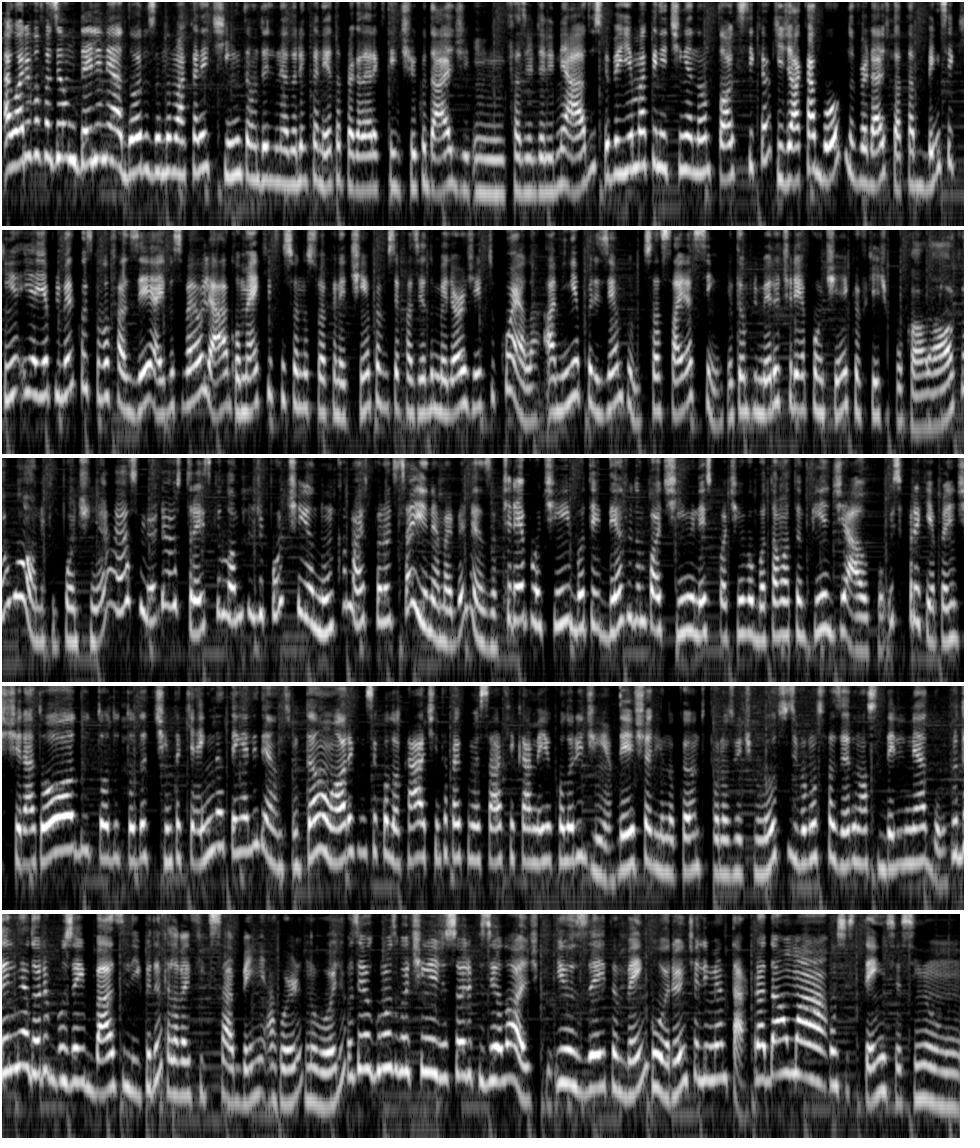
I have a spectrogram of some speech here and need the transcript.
Agora eu vou fazer um delineador usando uma canetinha, então um delineador em caneta pra galera que tem dificuldade em fazer delineados. Eu peguei uma canetinha não tóxica, que já acabou, na verdade, ela tá bem sequinha, e aí a primeira coisa que eu vou fazer, aí você vai olhar como é que funciona a sua canetinha pra você fazer do melhor jeito com ela. A minha, por exemplo, só sai assim. Então primeiro eu tirei a pontinha, que eu fiquei tipo, caraca, mano, que pontinha é essa? Meu Deus, 3km de pontinha, nunca mais parou de sair, né? Mas beleza. Tirei a pontinha e botei dentro de um potinho, e nesse potinho eu vou botar uma tampinha de álcool. Isso pra quê? Pra gente tirar todo, todo, toda a tinta que ainda tem ali dentro. Então, a hora que você colocar, a tinta vai começar a ficar meio coloridinha. Deixa ali no canto por uns 20 minutos e vamos fazer o nosso delineador. Pro delineador eu usei base líquida, que ela vai fixar bem a cor no olho. Usei algumas gotinhas de soro fisiológico e usei também corante alimentar. Pra dar uma consistência, assim, um,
